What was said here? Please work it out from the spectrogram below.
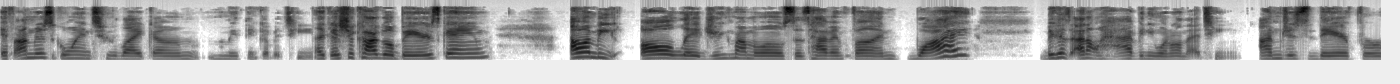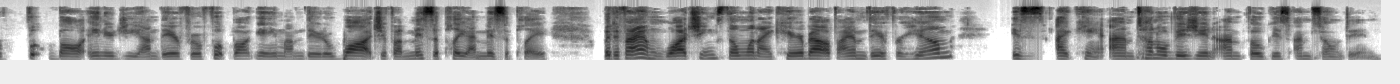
if I'm just going to like um, let me think of a team like a Chicago Bears game, I'm gonna be all lit, drink my mimosas, having fun. Why? Because I don't have anyone on that team. I'm just there for football energy. I'm there for a football game. I'm there to watch. If I miss a play, I miss a play. But if I am watching someone I care about, if I am there for him, is I can't. I'm tunnel vision. I'm focused. I'm zoned in.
